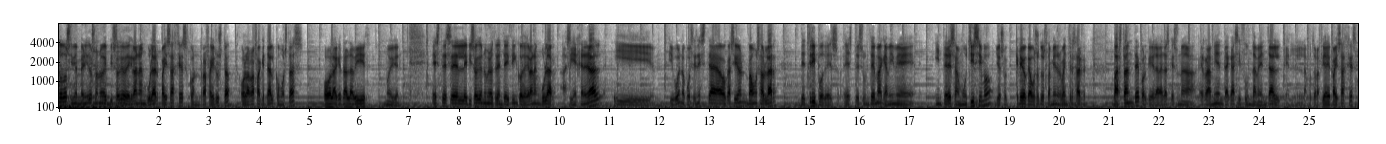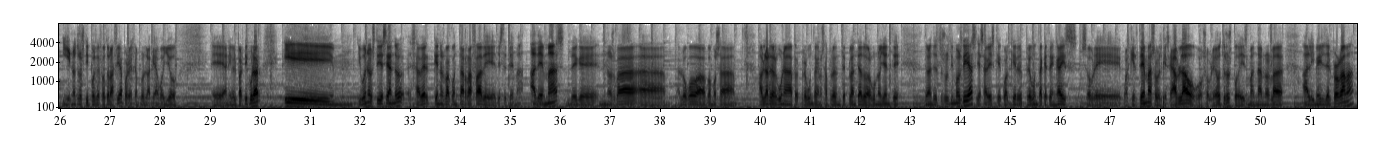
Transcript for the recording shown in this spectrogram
todos y bienvenidos a un nuevo episodio de Gran Angular Paisajes con Rafa Irusta. Hola Rafa, ¿qué tal? ¿Cómo estás? Hola, ¿qué tal David? Muy bien. Este es el episodio número 35 de Gran Angular, así en general. Y, bueno, pues en esta ocasión vamos a hablar de trípodes. Este es un tema que a mí me interesa muchísimo. Yo creo que a vosotros también os va a interesar bastante porque la verdad es que es una herramienta casi fundamental en la fotografía de paisajes y en otros tipos de fotografía, por ejemplo en la que hago yo eh, a nivel particular. Y, bueno, estoy deseando saber qué nos va a contar Rafa de, este tema. Además de que nos va a, luego vamos a hablar de alguna pregunta que nos ha planteado algún oyente durante estos últimos días. Ya sabéis que cualquier pregunta que tengáis sobre cualquier tema, sobre el que se habla o sobre otros, podéis mandárnosla al email del programa.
